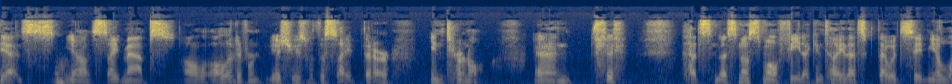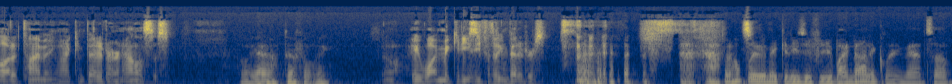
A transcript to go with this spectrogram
yeah, it's you know site maps, all all the different issues with the site that are internal, and that's that's no small feat. I can tell you that's that would save me a lot of time in my competitor analysis. Oh yeah, definitely. So hey, why make it easy for the competitors? And hopefully they make it easy for you by not including that. So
